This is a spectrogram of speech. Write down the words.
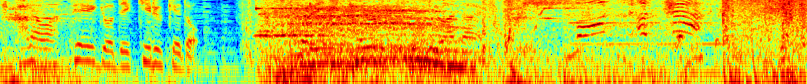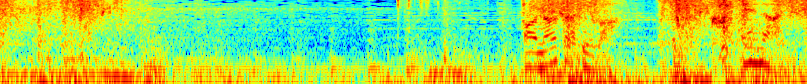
力は制御できるけどそれに頼るつもりはない。あなたでは勝てない。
